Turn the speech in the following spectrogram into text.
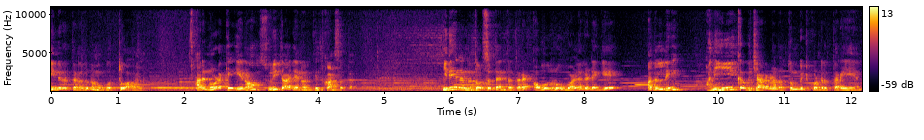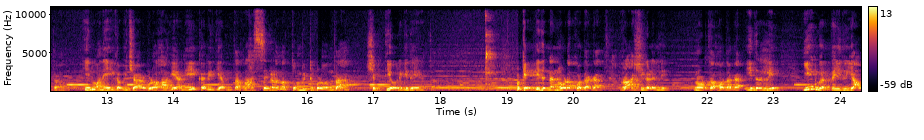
ಏನಿರುತ್ತೆ ಅನ್ನೋದು ನಮಗೆ ಗೊತ್ತೂ ಆಗಲ್ಲ. ಆದರೆ ನೋಡೋಕ್ಕೆ ಏನೋ ಸುರಿತಾ ಇದೆ ಅನ್ನೋ ರೀತಿ ಕಾಣಿಸುತ್ತೆ. ಇದೇನನ್ನು ತೋರಿಸುತ್ತೆ ಅಂತಂದರೆ ಅವರು ಒಳಗಡೆಗೆ ಅದರಲ್ಲಿ ಅನೇಕ ವಿಚಾರಗಳನ್ನು ತುಂಬಿಟ್ಟುಕೊಂಡಿರ್ತಾರೆ ಅಂತ ಏನು ಅನೇಕ ವಿಚಾರಗಳು ಹಾಗೆ ಅನೇಕ ರೀತಿಯಾದಂಥ ರಹಸ್ಯಗಳನ್ನು ತುಂಬಿಟ್ಟುಕೊಳ್ಳುವಂಥ ಶಕ್ತಿ ಅವರಿಗಿದೆ ಅಂತ. ಓಕೆ ಇದನ್ನ ನೋಡಕ್ ಹೋದಾಗ ರಾಶಿಗಳಲ್ಲಿ ನೋಡ್ತಾ ಹೋದಾಗ ಇದರಲ್ಲಿ ಏನು ಬರುತ್ತೆ? ಇದು ಯಾವ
